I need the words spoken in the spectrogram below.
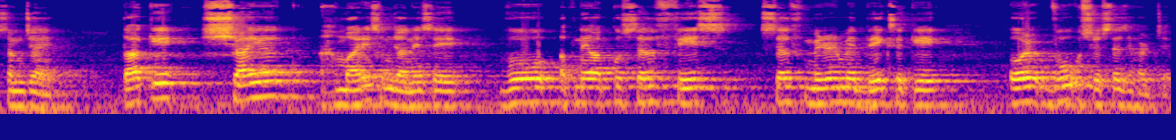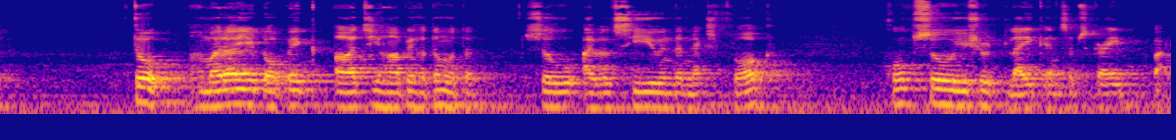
समझाएँ, ताकि शायद हमारे समझाने से वो अपने आप को सेल्फ फेस सेल्फ मिरर में देख सके और वो उस रास्ते से हट जाए। तो हमारा ये टॉपिक आज यहाँ पे ख़त्म होता है। So I will see you in the next vlog hope so you should like and subscribe bye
